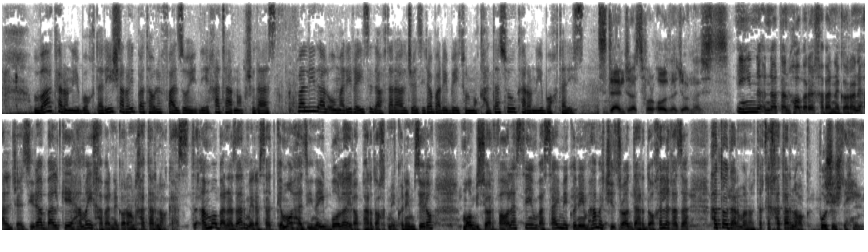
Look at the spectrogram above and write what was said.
و کرانه باختری شرایط به طور فزاینده خطرناک شده است ولید العمری رئیس دفتر الجزیره برای بیت المقدس و کرانه باختری است این نه تنها برای خبرنگاران الجزیره بلکه همه خبرنگاران خطرناک است اما به نظر می رسد که ما هزینه بالایی را پرداخت می کنیم زیرا ما بسیار فعال هستیم و سعی می کنیم همه چیز را در داخل غزه حتی در مناطق خطرناک پوشش دهیم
